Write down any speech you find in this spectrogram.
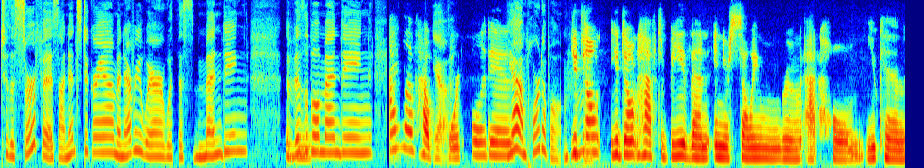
to the surface on Instagram and everywhere with this mending the mm-hmm. visible mending. I love how yeah. portable it is. Yeah, and portable. Mm-hmm. You don't you don't have to be then in your sewing room at home. You can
